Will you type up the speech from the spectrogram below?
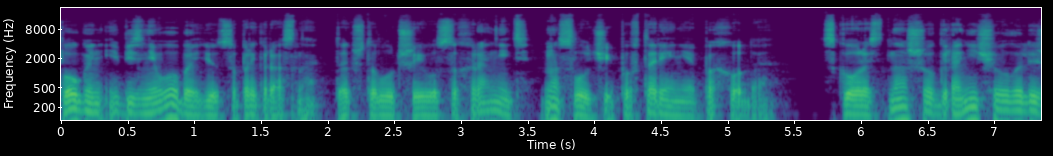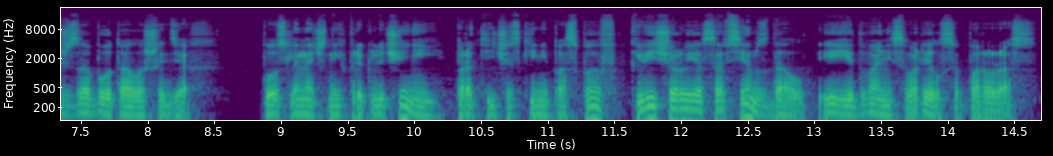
Погонь и без него обойдется прекрасно, так что лучше его сохранить на случай повторения похода. Скорость нашу ограничивала лишь забота о лошадях. После ночных приключений, практически не поспав, к вечеру я совсем сдал и едва не свалился пару раз.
